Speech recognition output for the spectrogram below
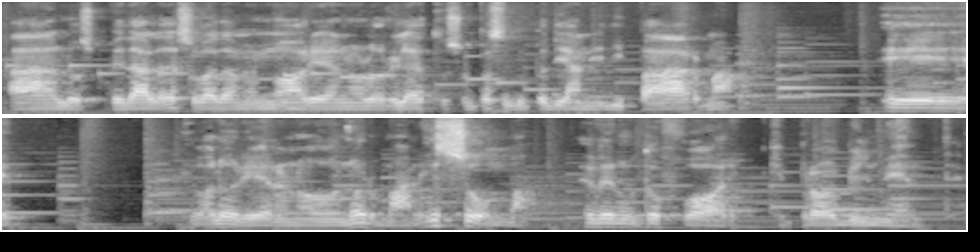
all'ospedale, adesso vado a memoria, non l'ho riletto, sono passati un po' di anni di Parma e i valori erano normali. Insomma, è venuto fuori che probabilmente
